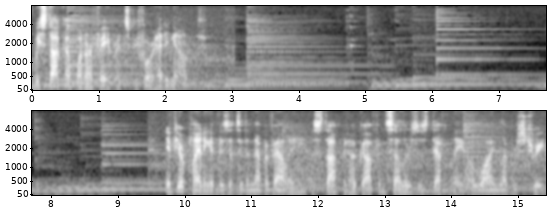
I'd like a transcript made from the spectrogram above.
We stock up on our favorites before heading out. If you're planning a visit to the Napa Valley, a stop at Hagafen Cellars is definitely a wine lover's treat.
